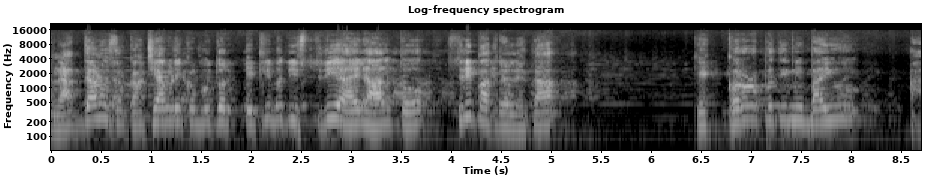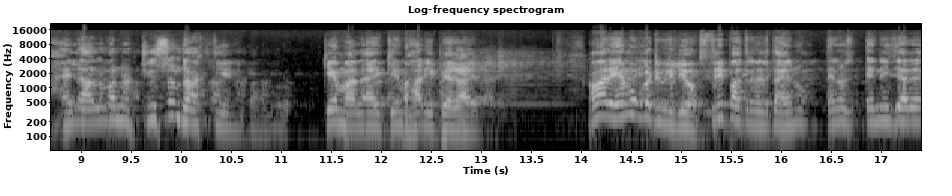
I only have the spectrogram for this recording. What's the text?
અને આપ જાણો છો, કાઠિયાવાડી કબૂતર એટલી બધી સ્ત્રી હાલ હાલતો સ્ત્રી પાત્ર લેતા કે કરોડપતિની બાયુ હાલ હાલવાના ટ્યુશન રાખતી એની પાસે. બોલો. કેમ હલાય, કેમ હાડી પહેરાય? અમારે એમ કટવી લ્યો, સ્ત્રી પાત્ર લેતા એનું, એનો, એની જ્યારે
